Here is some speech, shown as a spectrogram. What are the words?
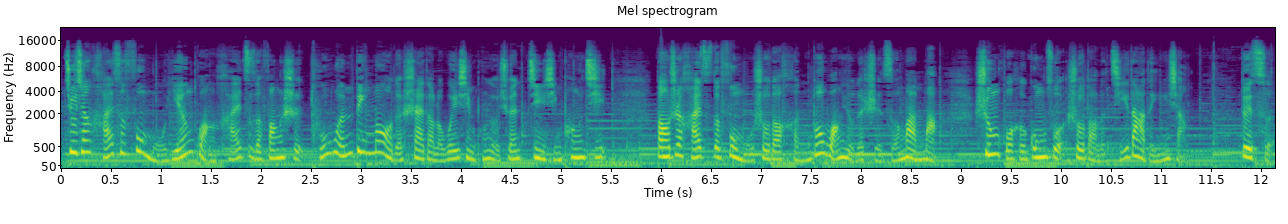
就将孩子父母严管孩子的方式图文并茂地晒到了微信朋友圈进行抨击，导致孩子的父母受到很多网友的指责谩骂，生活和工作受到了极大的影响。对此，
